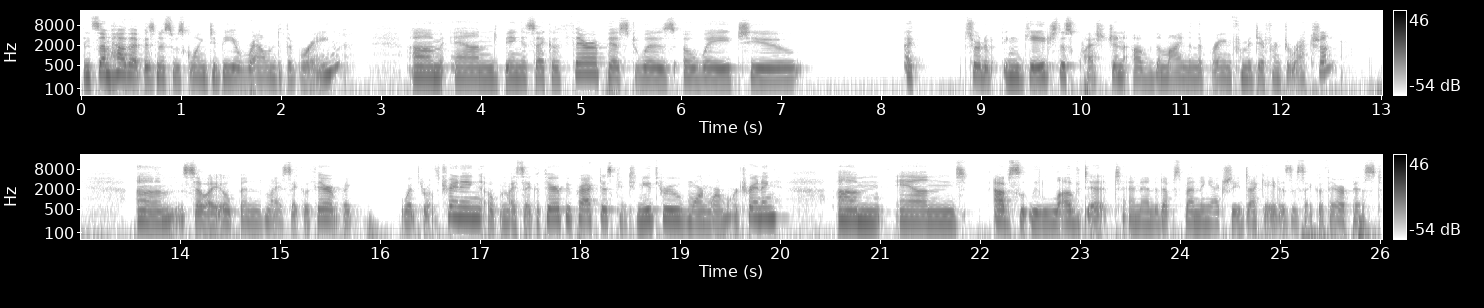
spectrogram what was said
and somehow that business was going to be around the brain. Um, and being a psychotherapist was a way to uh, sort of engage this question of the mind and the brain from a different direction. Um, so I opened my psychotherapy, went through all the training, opened my psychotherapy practice, continued through more and more and more training, um, and absolutely loved it and ended up spending actually a decade as a psychotherapist.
